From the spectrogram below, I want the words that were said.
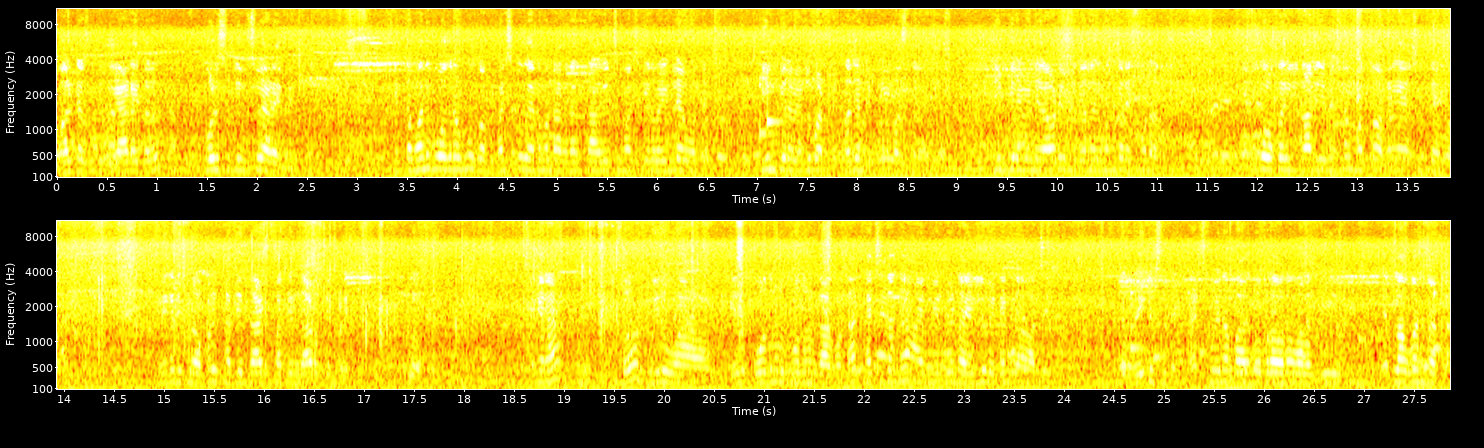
వాలంటీర్స్ యాడ్ అవుతారు పోలీస్ టీమ్స్ యాడ్ అవుతాయి. ఇంతమంది పోతున్నప్పుడు ఒక మనిషికి ఎంతమంది నాకు నాకు తెలిసి మనిషికి ఇరవై ఇండ్లే ఉంటాయి. టీంకి ఇరవై ఇండ్లు పడతాయి ప్రజెంట్ ఇప్పుడు పరిస్థితులు. టీంకి ఇరవై ఇండ్లు కాబట్టి మీరు ఇరవై మంది కూడా ఎక్కువ ఉన్నారు. ఒక్కొక్క ఒక ఇల్లు ఖాళీ చేపించినా మొత్తం అక్కడే షిఫ్ట్ అయిపోతుంది. ఎందుకంటే ఇప్పుడు అప్పటికి పద్దెనిమిది దాడి పద్దెనిమిది దాడి ఉంది ఇప్పటికి. ఇప్పుడు ఓకేనా? సో మీరు ఏదో పోతున్నాడు పోతున్నాడు కాకుండా ఖచ్చితంగా మీరు ఆ ఇల్లు వెకెట్ కావాలి. ఇక్కడ వెహికల్స్ ఉంటాయి. నడిచిపోయినా బాధ నొప్పి రావడం వాళ్ళకి ఎట్లా అవకాశం అట్లా?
